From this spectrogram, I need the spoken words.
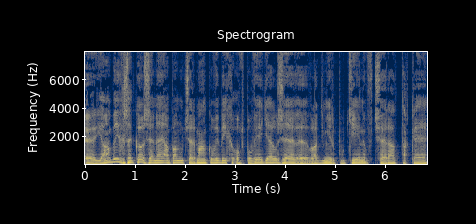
Eh, já bych řekl, že ne a panu Čermákovi bych odpověděl, že eh, Vladimír Putin včera také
